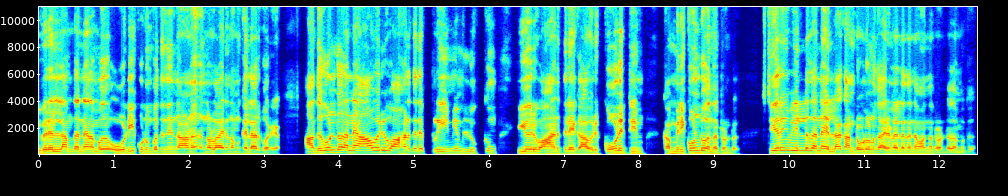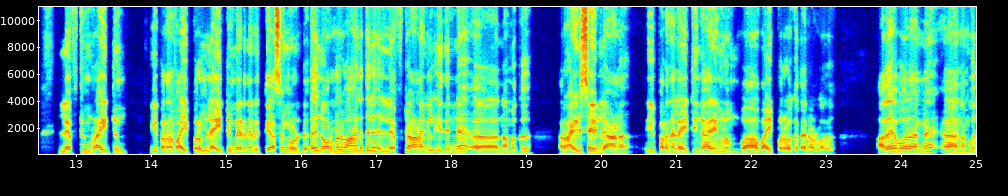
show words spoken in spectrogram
ഇവരെല്ലാം തന്നെ നമുക്ക് ഓടി കുടുംബത്തിൽ നിന്നാണ് എന്നുള്ള കാര്യം നമുക്ക് എല്ലാവർക്കും അറിയാം. അതുകൊണ്ട് തന്നെ ആ ഒരു വാഹനത്തിന്റെ പ്രീമിയം ലുക്കും ഈ ഒരു വാഹനത്തിലേക്ക് ആ ഒരു ക്വാളിറ്റിയും കമ്പനി കൊണ്ടുവന്നിട്ടുണ്ട്. സ്റ്റിയറിംഗ് വീലിൽ തന്നെ എല്ലാ കൺട്രോളുകളും കാര്യങ്ങളെല്ലാം തന്നെ വന്നിട്ടുണ്ട് നമുക്ക്. ലെഫ്റ്റും റൈറ്റും ഈ പറഞ്ഞ വൈപ്പറും ലൈറ്റും വരുന്ന വ്യത്യാസങ്ങളുണ്ട്. നോർമൽ വാഹനത്തിൽ ലെഫ്റ്റ് ആണെങ്കിൽ ഇതിന് നമുക്ക് റൈറ്റ് സൈഡിലാണ് ഈ പറഞ്ഞ ലൈറ്റും കാര്യങ്ങളും വൈപ്പറും ഒക്കെ തന്നെ ഉള്ളത്. അതേപോലെ തന്നെ നമുക്ക്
